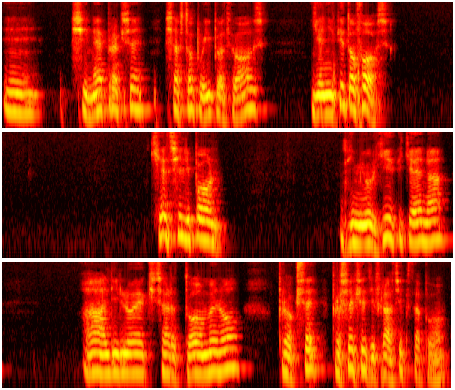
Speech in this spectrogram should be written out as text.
ε, συνέπραξε σε αυτό που είπε ο Θεός γεννηθεί το φως. Και έτσι λοιπόν δημιουργήθηκε ένα άλληλο εξαρτώμενο προσέξτε τη φράση που θα πω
